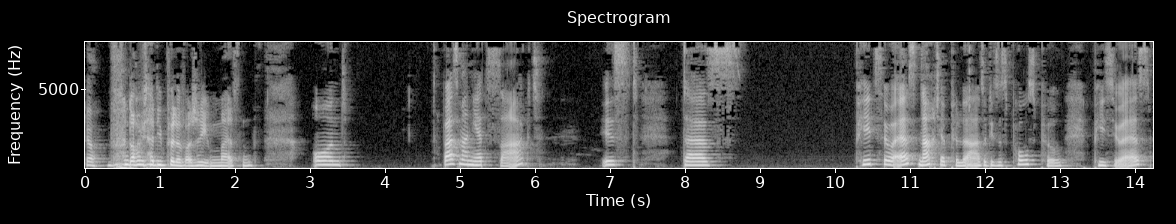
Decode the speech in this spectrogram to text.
ja, wird auch wieder die Pille verschrieben meistens. Und was man jetzt sagt, ist, dass PCOS nach der Pille, also dieses Post-Pill PCOS,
